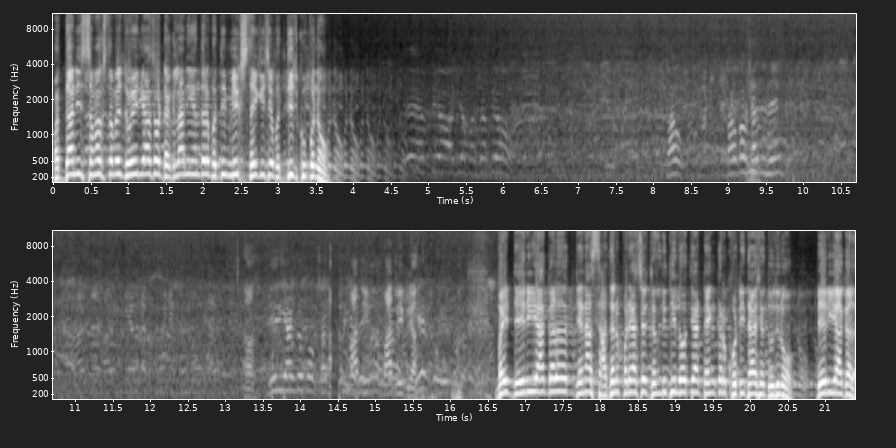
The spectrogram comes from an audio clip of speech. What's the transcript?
બધાની સમક્ષ તમે જોઈ રહ્યા છો. ઢગલાની અંદર બધી મિક્સ થઈ ગઈ છે બધી જ કૂપનો. ભાઈ, ડેરી આગળ જેના સાધન પડ્યા છે, જલ્દીથી લો, ત્યાં ટેન્કર ખોટી થાય છે દૂધનો. ડેરી આગળ.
